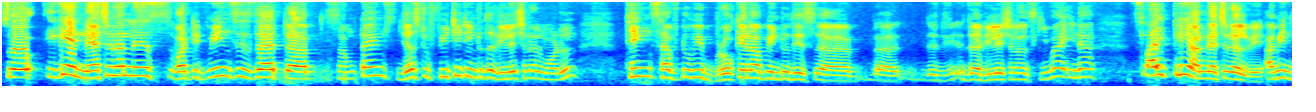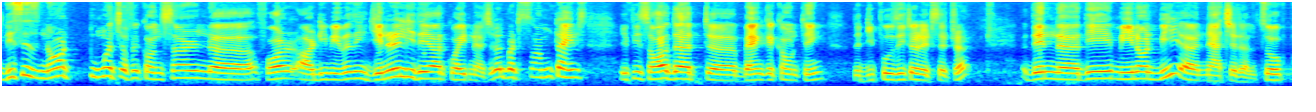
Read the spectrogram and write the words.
So again naturalness what it means is that uh, sometimes just to fit it into the relational model things have to be broken up into this uh, uh, the, the, relational schema in a slightly unnatural way. I mean this is not too much of a concern uh, for RDBMS in generally they are quite natural but sometimes if you saw that uh, bank account thing the depositor etc then uh, they may not be uh, natural. So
